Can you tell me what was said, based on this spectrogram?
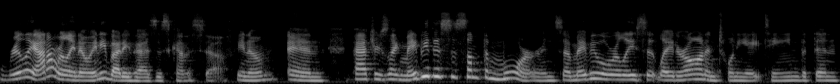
really i don't really know anybody who has this kind of stuff you know? And patrick's like maybe this is something more. And so maybe we'll release it later on in 2018 but then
